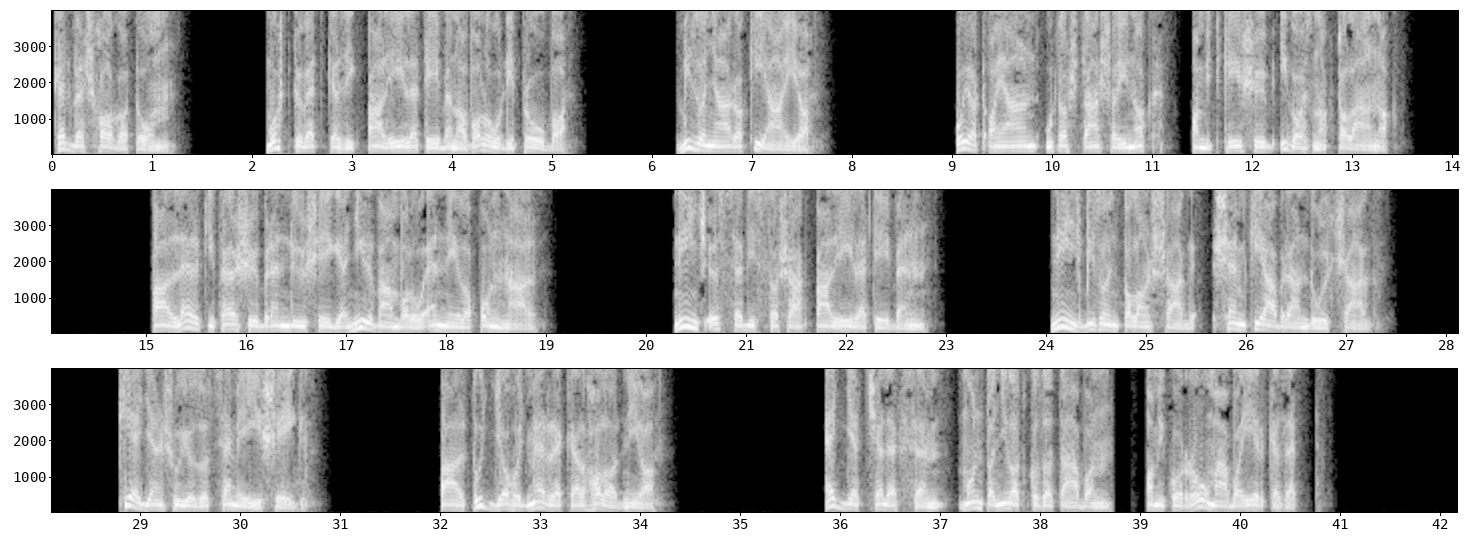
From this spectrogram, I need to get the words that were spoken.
Kedves hallgatóm! Most következik Pál életében a valódi próba. Bizonyára kiállja. Olyat ajánl utastársainak, amit később igaznak találnak. Pál lelki felsőbbrendűsége nyilvánvaló ennél a pontnál. Nincs összevisszaság Pál életében. Nincs bizonytalanság, sem kiábrándultság. Kiegyensúlyozott személyiség. Pál tudja, hogy merre kell haladnia. Egyet cselekszem, mondta nyilatkozatában, amikor Rómába érkezett.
